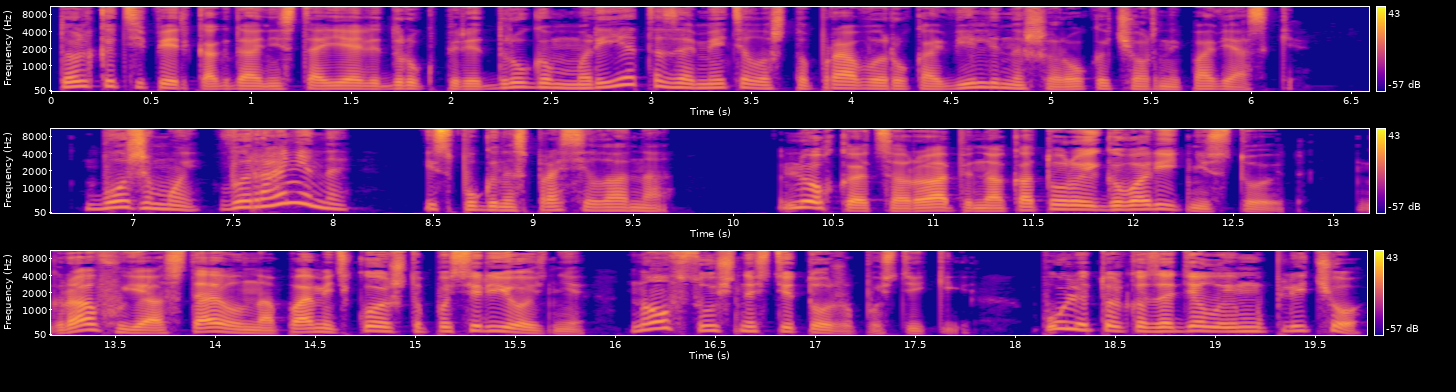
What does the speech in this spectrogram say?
Только теперь, когда они стояли друг перед другом, Мариетта заметила, что правая рука Вилли на широкой черной повязке. «Боже мой, вы ранены?» — испуганно спросила она. Легкая царапина, о которой и говорить не стоит. Графу я оставил на память кое-что посерьезнее, но в сущности тоже пустяки. Пуля только задела ему плечо,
